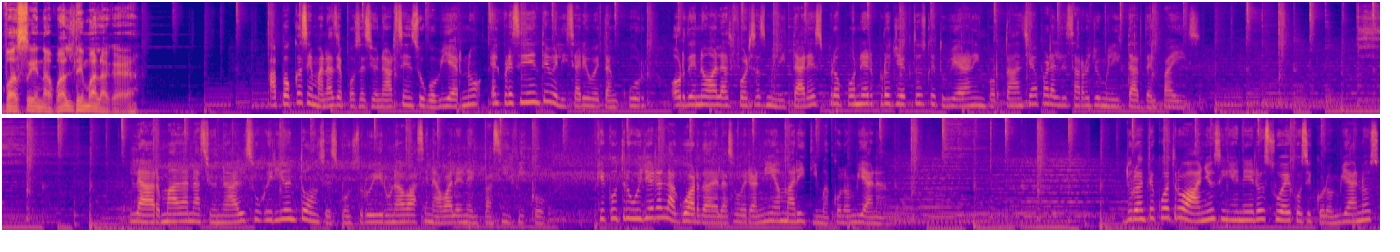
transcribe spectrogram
Base Naval de Málaga. A pocas semanas de posesionarse en su gobierno, el presidente Belisario Betancourt ordenó a las fuerzas militares proponer proyectos que tuvieran importancia para el desarrollo militar del país. La Armada Nacional sugirió entonces construir una base naval en el Pacífico que contribuyera a la guarda de la soberanía marítima colombiana. Durante cuatro años, ingenieros suecos y colombianos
